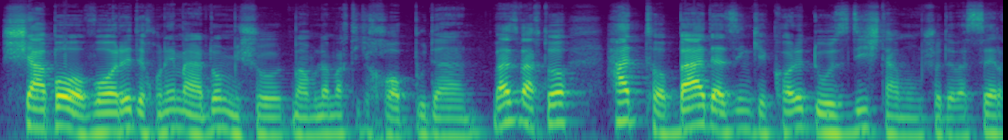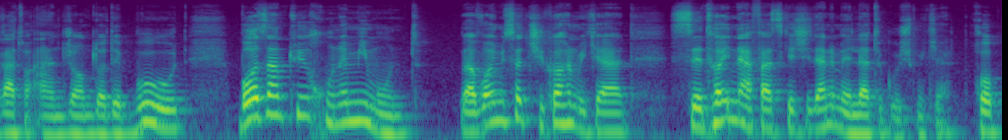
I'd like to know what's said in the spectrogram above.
شبا وارد خونه مردم می‌شد. معمولا وقتی که خواب بودن. بعض وقتا حتی بعد از اینکه کار دزدیش تموم شده و سرقت رو انجام داده بود بازم توی خونه میموند. و وای میساد چیکار می‌کرد؟ صدای نفس کشیدن ملت رو گوش می‌کرد. خب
